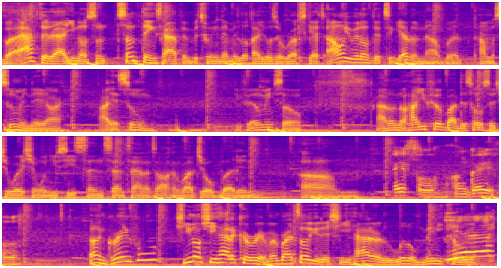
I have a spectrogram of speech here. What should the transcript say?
but after that, you know, some some things happened between them. It looked like it was a rough sketch. I don't even know if they're together now, but I'm assuming they are. I assume. You feel me? So I don't know how you feel about this whole situation when you see Cyn Santana talking about Joe Budden. Um, Grateful. Ungrateful. ungrateful. She, you know, she had a career. Remember, I told you that she had her little mini career. Yeah.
